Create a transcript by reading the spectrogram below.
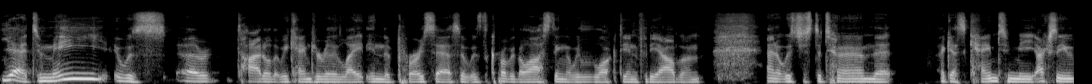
yeah, to me, it was a title that we came to really late in the process. It was probably the last thing that we locked in for the album, and it was just a term that I guess came to me actually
